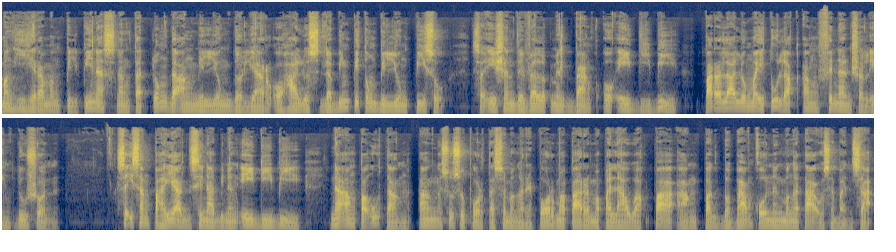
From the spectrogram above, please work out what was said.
Manghihiram ang Pilipinas ng 300 milyong dolyar o halos 17 bilyong piso sa Asian Development Bank o ADB para lalong maitulak ang financial inclusion. Sa isang pahayag, sinabi ng ADB na ang pautang ang susuporta sa mga reforma para mapalawak pa ang pagbabangko ng mga tao sa bansa.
